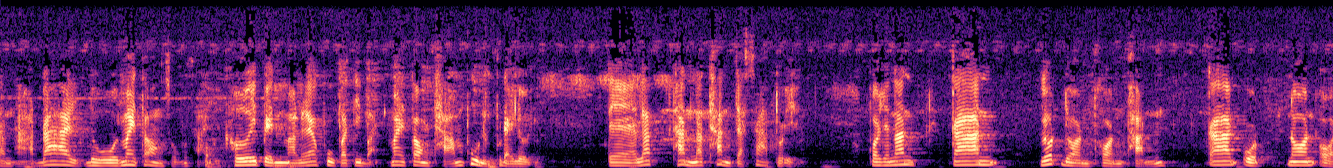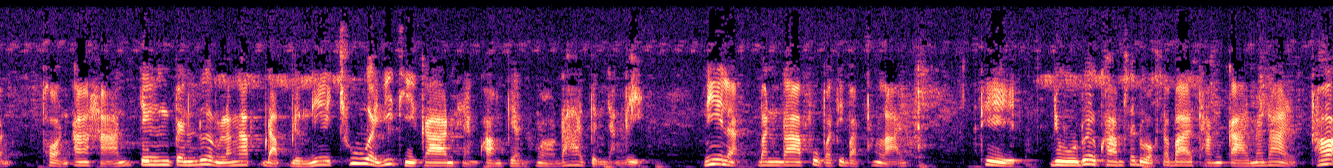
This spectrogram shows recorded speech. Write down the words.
ตัณหาได้โดยไม่ต้องสงสัย เคยเป็นมาแล้วผู้ปฏิบัติไม่ต้องถามผู้หนึ่งผู้ใดเลย แต่ละท่านละท่านจะทราบตัวเอง เพราะฉะนั้นการลดหย่อนผ่อนผัน การอดนอนอ่อน ผ่อนอาหารจึงเป็นเรื่องระงับดับหนึ่งนี้ช่วยวิธีการแห่งความเพียรของเราได้เป็นอย่างดี นี่แหละบรรดาผู้ปฏิบัติทั้งหลาย ที่อยู่ด้วยความสะดวกสบายทางกายไม่ได้ เพราะ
